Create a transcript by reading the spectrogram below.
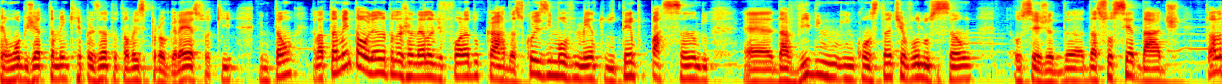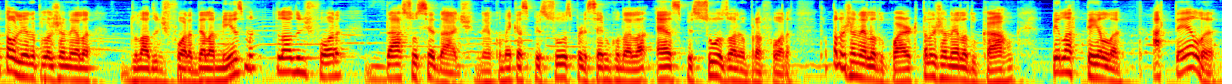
é um objeto também que representa talvez progresso aqui. Então, ela também está olhando pela janela de fora do carro, das coisas em movimento, do tempo passando, é, da vida em, em, constante evolução, ou seja, da, da sociedade. Então, ela está olhando pela janela do lado de fora dela mesma, do lado de fora da sociedade, né? Como é que as pessoas percebem quando ela, as pessoas olham para fora? Então, pela janela do quarto, pela janela do carro, pela tela. A tela,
